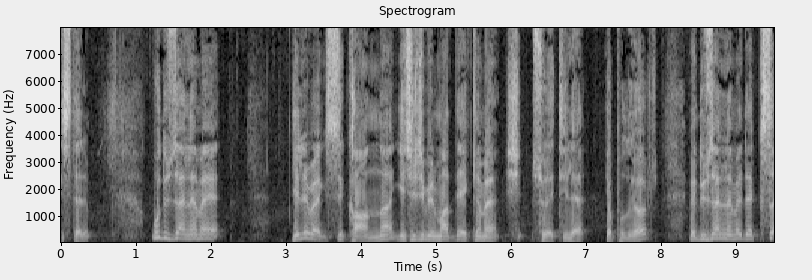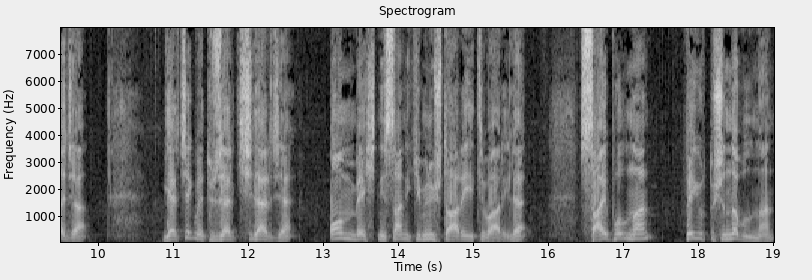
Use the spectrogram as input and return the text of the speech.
isterim. Bu düzenleme gelir vergisi kanununa geçici bir madde ekleme suretiyle yapılıyor ve düzenlemede kısaca gerçek ve tüzel kişilerce 15 Nisan 2003 tarihi itibariyle sahip olunan ve yurt dışında bulunan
